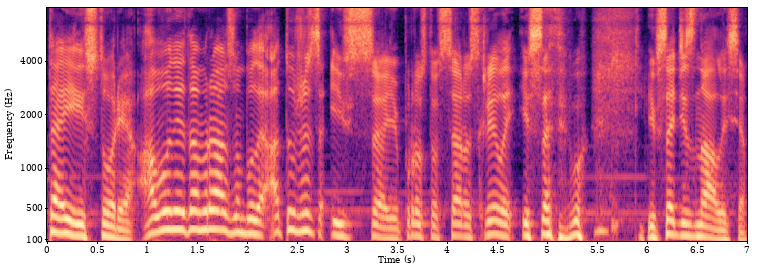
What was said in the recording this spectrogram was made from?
те є історія, а вони там разом були, а тут же. І все, і просто все розкрили, і все типу, і все дізналися.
